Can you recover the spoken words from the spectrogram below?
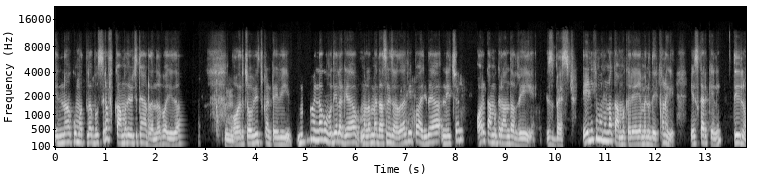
ਇੰਨਾ ਕੋ ਮਤਲਬ ਸਿਰਫ ਕੰਮ ਦੇ ਵਿੱਚ ਧਿਆਨ ਰਹਿੰਦਾ ਭਾਜੀ ਦਾ। ਔਰ 24 ਘੰਟੇ ਵੀ ਮੈਨੂੰ ਇੰਨਾ ਕੋ ਵਧੀਆ ਲੱਗਿਆ ਮਤਲਬ ਮੈਂ ਦੱਸ ਨਹੀਂ ਸਕਦਾ ਕਿ ਭਾਜੀ ਦਾ ਨੇਚਰ ਔਰ ਕੰਮ ਕਰਾਉਣ ਦਾ ਵੇ ਇਜ਼ ਬੈਸਟ ਇਹ ਨਹੀਂ ਕਿ ਮੈਨੂੰ ਨਾ ਕੰਮ ਕਰਿਆ ਜਾਂ ਮੈਨੂੰ ਦੇਖਣਗੇ ਇਸ ਕਰਕੇ ਨਹੀਂ। ਦਿਲੋਂ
